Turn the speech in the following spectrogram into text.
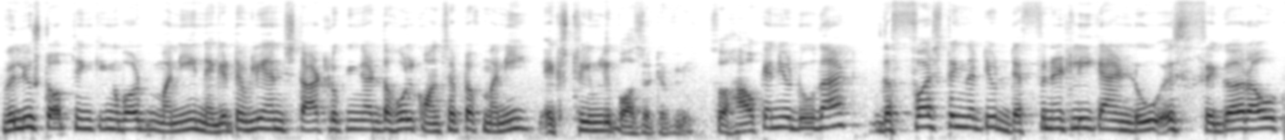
will you stop thinking about money negatively and start looking at the whole concept of money extremely positively. So how can you do that? The first thing that you definitely can do is figure out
